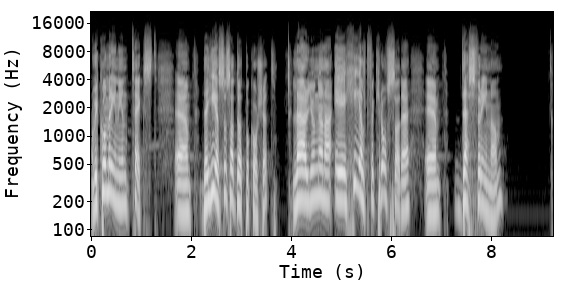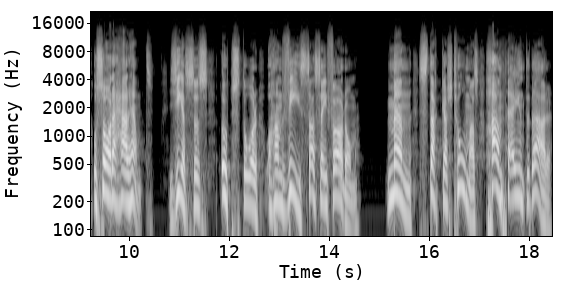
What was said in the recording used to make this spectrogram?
Och vi kommer in i en text eh, där Jesus har dött på korset. Lärjungarna är helt förkrossade eh, dessförinnan. Och så har det här hänt. Jesus uppstår och han visar sig för dem. Men stackars Thomas, han är inte där.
